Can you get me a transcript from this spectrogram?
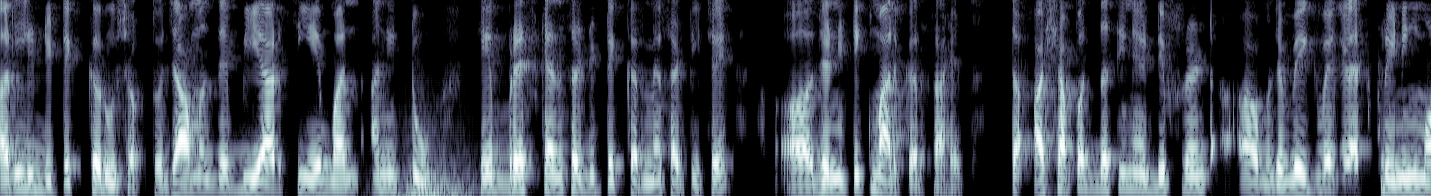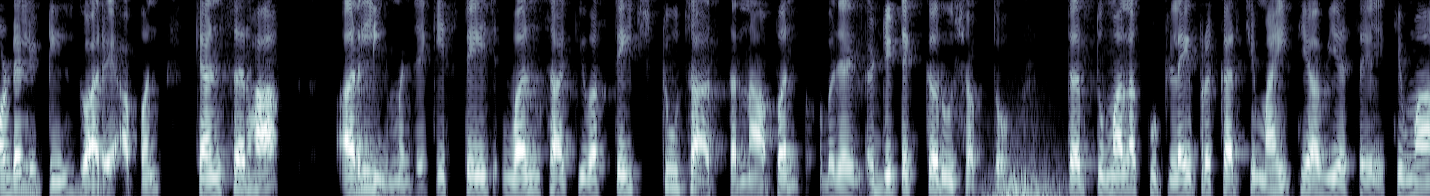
अर्ली डिटेक्ट करू शकतो. ज्यामध्ये B R C A one आणि टू हे ब्रेस्ट कॅन्सर डिटेक्ट करण्यासाठीचे जेनेटिक मार्कर्स आहेत. तर अशा पद्धतीने डिफरंट म्हणजे वेगवेगळ्या स्क्रीनिंग मॉडेलिटीजद्वारे आपण कॅन्सर हा अर्ली म्हणजे की स्टेज वनचा किंवा स्टेज टूचा असताना आपण म्हणजे डिटेक्ट करू शकतो. तर तुम्हाला कुठल्याही प्रकारची माहिती हवी असेल किंवा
